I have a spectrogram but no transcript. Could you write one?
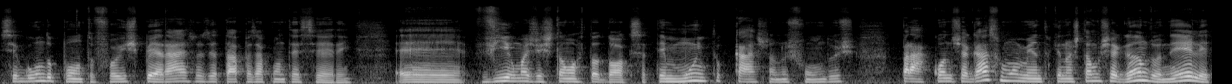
Segundo ponto foi esperar essas etapas acontecerem. É, via uma gestão ortodoxa, ter muito caixa nos fundos para quando chegasse o momento que nós estamos chegando nele,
